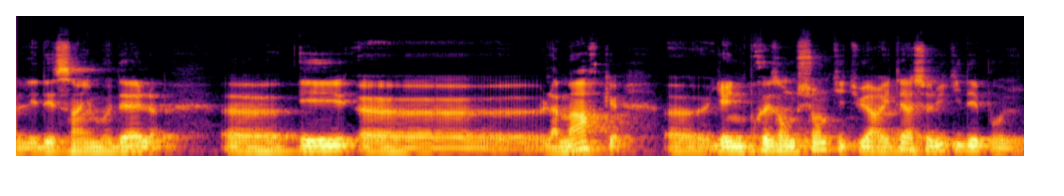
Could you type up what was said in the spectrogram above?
les dessins et modèles et la marque, il y a une présomption de titularité à celui qui dépose.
